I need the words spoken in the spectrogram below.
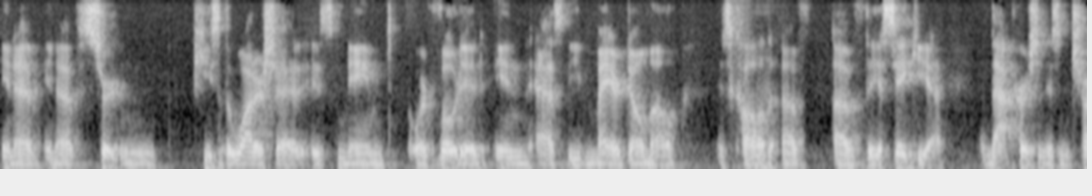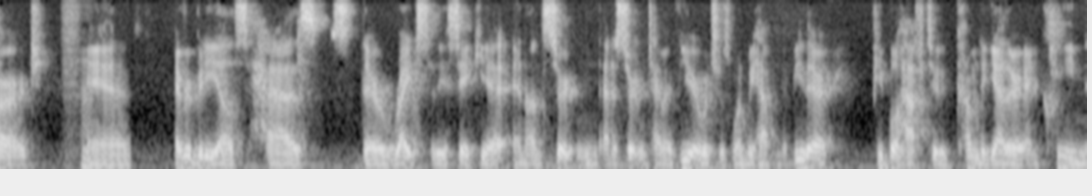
in a in a certain piece of the watershed is named or voted in as the mayordomo. It's called of of the acequia, and that person is in charge, hmm. and everybody else has their rights to the acequia and on certain at a certain time of year which is when we happen to be there people have to come together and clean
